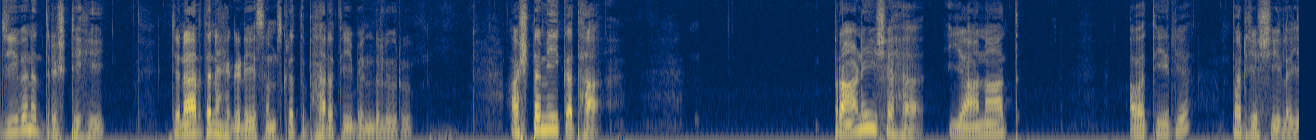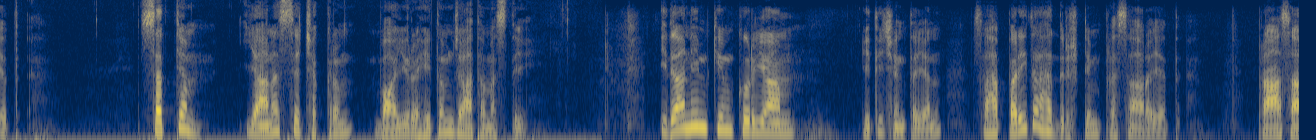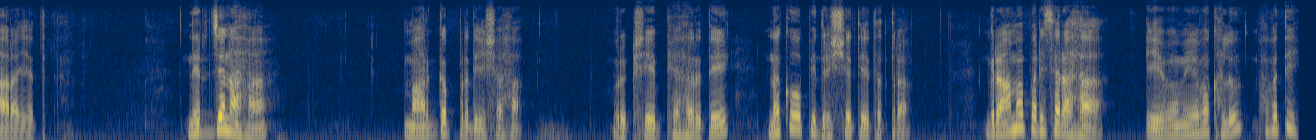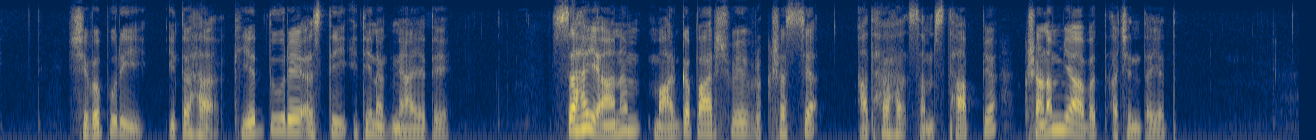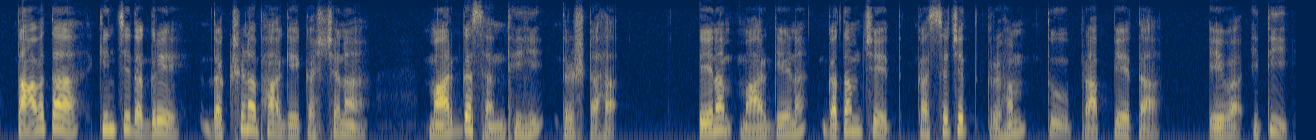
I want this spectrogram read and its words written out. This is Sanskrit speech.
जीवनदृष्टिः जनार्दन हेगडे संस्कृतभारती बेङ्गलूरु अष्टमी कथा। प्राणेशः यानात् अवतीर्य पर्यशीलयत्। सत्यं, यानस्य चक्रं वायुरहितं जातमस्ति। इदानीं किं कुर्याम् इति चिन्तयन् सः परितः दृष्टिं प्रसारयत्। प्रासारयत्। निर्जनः मार्गप्रदेशः। वृक्षेभ्यः ऋते न कोऽपि दृश्यते तत्र। ग्रामपरिसरः एवमेव खलु भवति। शिवपुरी इतः कियद्दूरे अस्ति इति न ज्ञायते। सः यानं मार्गपार्श्वे वृक्षस्य अधः संस्थाप्य क्षणं यावत् अचिन्तयत्। तावता किञ्चिदग्रे दक्षिणभागे कश्चन मार्गसन्धिः दृष्टः तेन मार्गेण गतं चेत् कस्यचित् गृहं तु प्राप्येत एव इति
